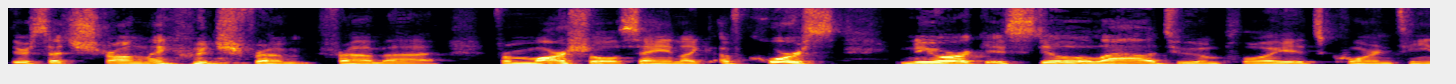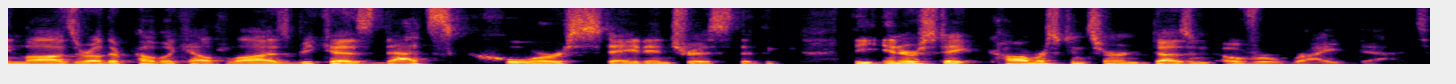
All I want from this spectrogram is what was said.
there's such strong language from from uh, from Marshall saying, like, of course, New York is still allowed to employ its quarantine laws or other public health laws because that's core state interest that the, the interstate commerce concern doesn't override that.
